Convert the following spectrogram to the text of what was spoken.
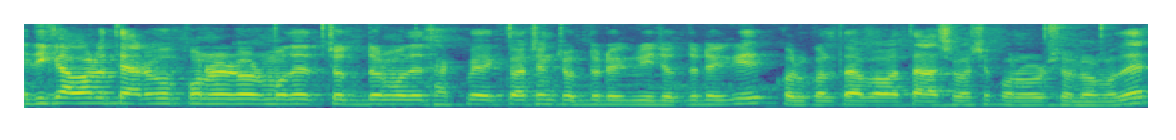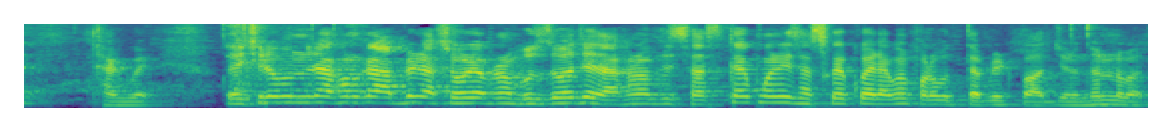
এদিকে আবারও তেরো, পনেরোর মধ্যে, চোদ্দোর মধ্যে থাকবে, দেখতে পাচ্ছেন চোদ্দ ডিগ্রি চোদ্দ ডিগ্রি, কলকাতা বা তার আশেপাশে পনেরো, ষোলোর মধ্যে থাকবে। তো এই ছিল বন্ধুরা এখনকার আপডেট আশা করি আপনারা বুঝতে পারছেন। এখন অবধি সাবস্ক্রাইব করেন সাবস্ক্রাইব করে রাখবেন, পরবর্তী আপডেট পাওয়ার জন্য। ধন্যবাদ।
